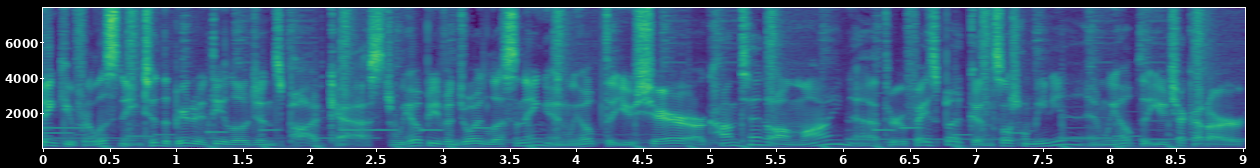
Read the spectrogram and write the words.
Thank you for listening to the Bearded Theologians podcast. We hope you've enjoyed listening, and we hope that you share our content online uh, through Facebook and social media. And we hope that you check out our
